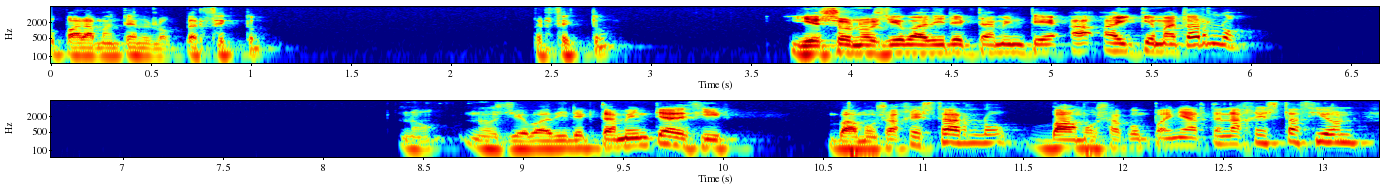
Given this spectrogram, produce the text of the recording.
o para mantenerlo. Perfecto. Perfecto. ¿Y eso nos lleva directamente a hay que matarlo? No, nos lleva directamente a decir, vamos a gestarlo, vamos a acompañarte en la gestación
